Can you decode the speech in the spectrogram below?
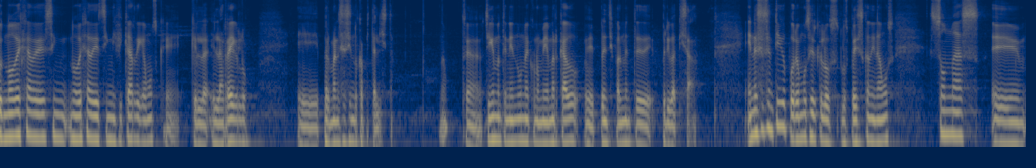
pues no deja de, no deja de significar, digamos, que, el arreglo eh, permanece siendo capitalista. ¿no? O sea, sigue manteniendo una economía de mercado eh, principalmente privatizada. En ese sentido, podemos decir que los, los países escandinavos son más eh,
